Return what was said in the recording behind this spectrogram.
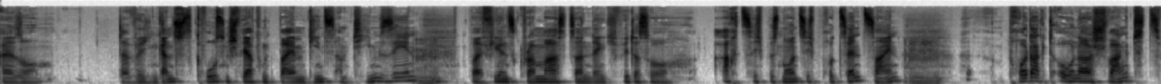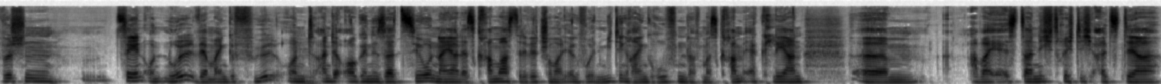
Also da würde ich einen ganz großen Schwerpunkt beim Dienst am Team sehen. Mhm. Bei vielen Scrum Mastern, denke ich, wird das so 80 bis 90 Prozent sein. Mhm. Product Owner schwankt zwischen 10 und 0, wäre mein Gefühl. Und mhm. an der Organisation, naja, der Scrum Master, der wird schon mal irgendwo in ein Meeting reingerufen, darf mal Scrum erklären. Ähm, aber er ist da nicht richtig als der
